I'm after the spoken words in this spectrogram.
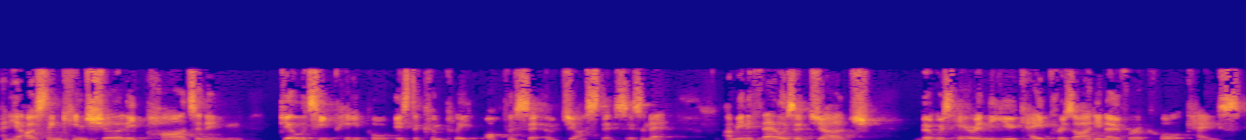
And yet I was thinking, surely pardoning guilty people is the complete opposite of justice, isn't it? I mean, if there was a judge that was here in the UK presiding over a court case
